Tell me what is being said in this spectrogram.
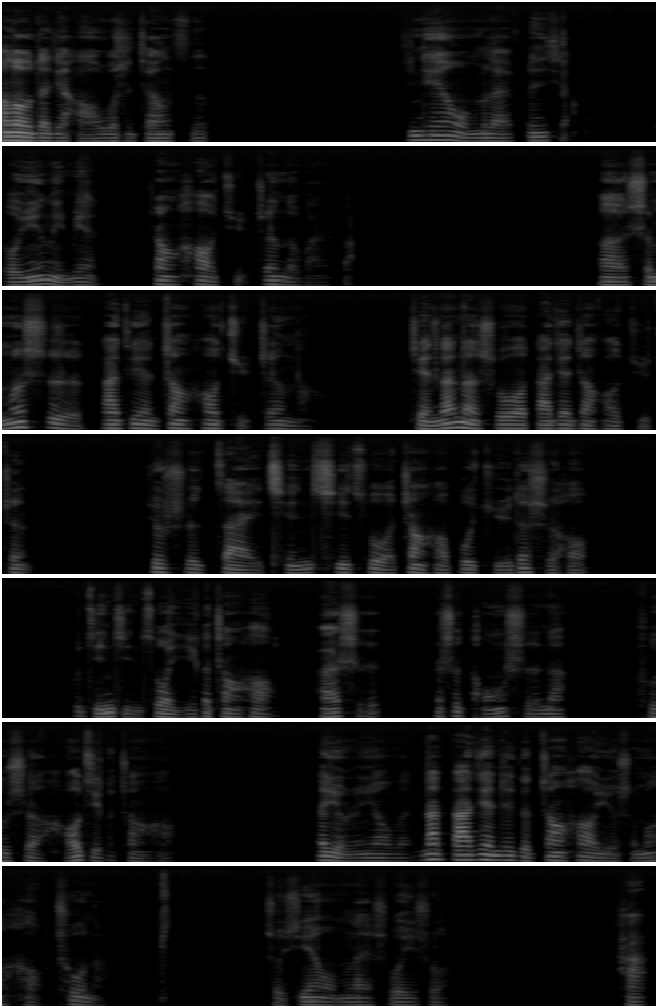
Hello，大家好，我是姜思。今天我们来分享抖音里面账号矩阵的玩法。呃，什么是搭建账号矩阵呢？简单的说，搭建账号矩阵，就是在前期做账号布局的时候，不仅仅做一个账号，而是而是同时呢铺设好几个账号。那有人要问，那搭建这个账号有什么好处呢？首先，我们来说一说它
